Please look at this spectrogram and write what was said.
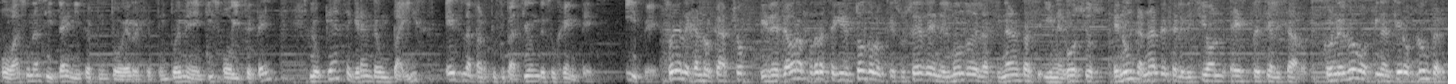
o haz una cita en ife.org.mx o IFETEL. Lo que hace grande a un país es la participación de su gente. IFE. Soy Alejandro Cacho y desde ahora podrás seguir todo lo que sucede en el mundo de las finanzas y negocios en un canal de televisión especializado. Con el nuevo financiero Bloomberg,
